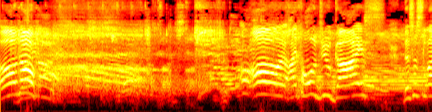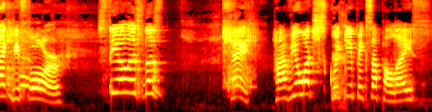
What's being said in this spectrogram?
Oh no! Oh, I told you guys. This is like before. Still is the Hey, have you watched Squeaky Pizza Palace?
